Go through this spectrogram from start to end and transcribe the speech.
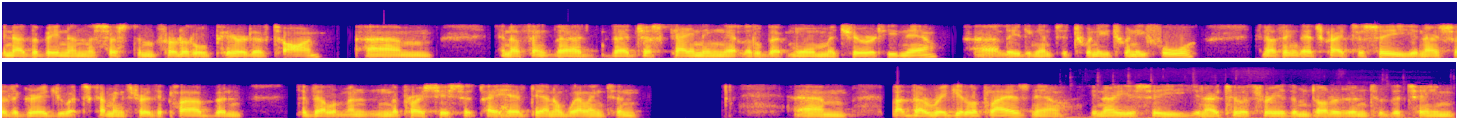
You know, they've been in the system for a little period of time. Um, and I think they're, they're just gaining that little bit more maturity now, uh, leading into 2024. And I think that's great to see, you know, sort of graduates coming through the club and development and the process that they have down in Wellington. Um, but they're regular players now. You know, you see, you know, two or three of them dotted into the team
